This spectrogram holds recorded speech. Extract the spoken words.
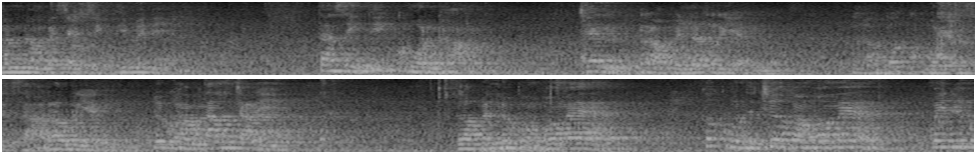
มันนำไปสู่สิ่งที่ไม่ดี แต่สิ่งที่ควรทำเช่นเราเป็นนักเรียน เราก็ควรจะศึกษาเราเรียนด้วยความตั้งใจ เราเป็นลูกของพ่อแม่ ก็ควรจะเชื่อฟังพ่อแม่ไม่ดื้อ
